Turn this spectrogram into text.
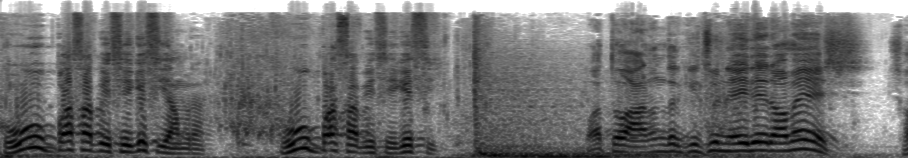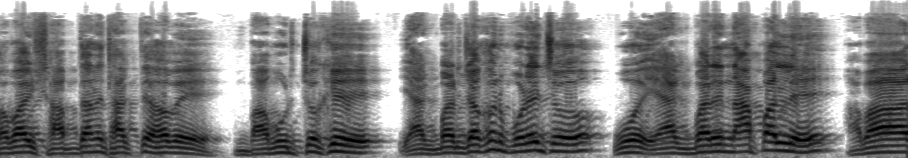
খুব বাসা পেছে গেছি আমরা। খুব বাসা পেছে গেছি। অত আনন্দের কিছু নেই রে রমেশ। সবাই সাবধানে থাকতে হবে। বাবুর চোখে একবার যখন পড়েছ ও একবারে না পারলে আবার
